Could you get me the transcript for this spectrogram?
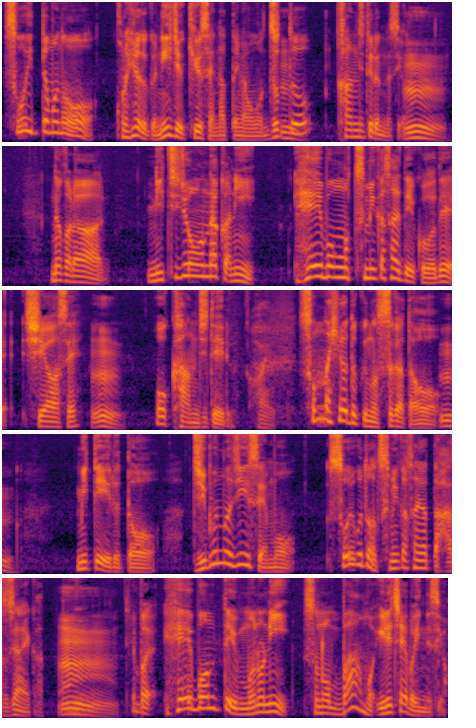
そういったものをこのひろとくん29歳になった今もずっと感じてるんですよ、うん。だから日常の中に平凡を積み重ねていくことで幸せうん。を感じている。はい。そんなひろとくんの姿をうん。見ていると自分の人生もそういうことの積み重ねだったはずじゃないか。うん。やっぱ平凡っていうものにそのバーも入れちゃえばいいんですよ。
